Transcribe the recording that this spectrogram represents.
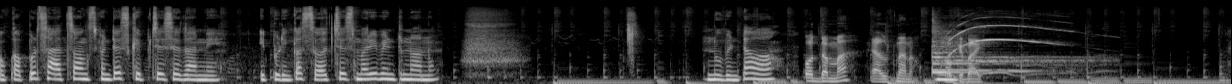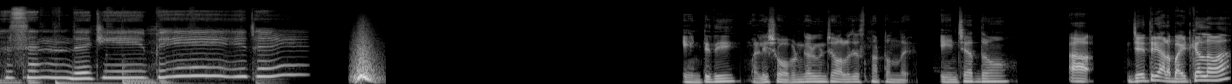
ఒకప్పుడు సాడ్ సాంగ్స్ వింటే స్కిప్ చేసేదాన్ని. ఇప్పుడు ఇంకా సర్చ్ చేసి మరీ వింటున్నాను. నువ్వు వింటావా? వద్దమ్మా వెళ్తున్నాను. ఓకే బాయ్ జిందగీ బేదర్ ఏంటిది? మళ్ళీ శోభన్ గారి గురించి ఆలోచిస్తున్నట్టుంది. ఏం చేద్దాం? ఆ, జైత్రి అలా బయటికి వెళ్దామా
